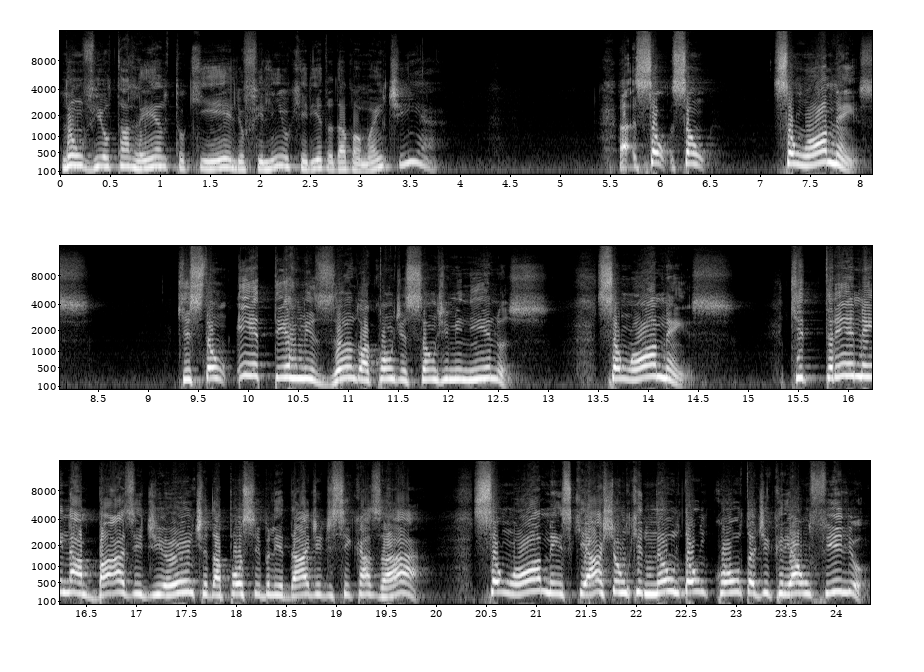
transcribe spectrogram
não viu o talento que ele, o filhinho querido da mamãe, tinha. São, são, são homens que estão eternizando a condição de meninos. São homens que tremem na base diante da possibilidade de se casar. São homens que acham que não dão conta de criar um filho.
